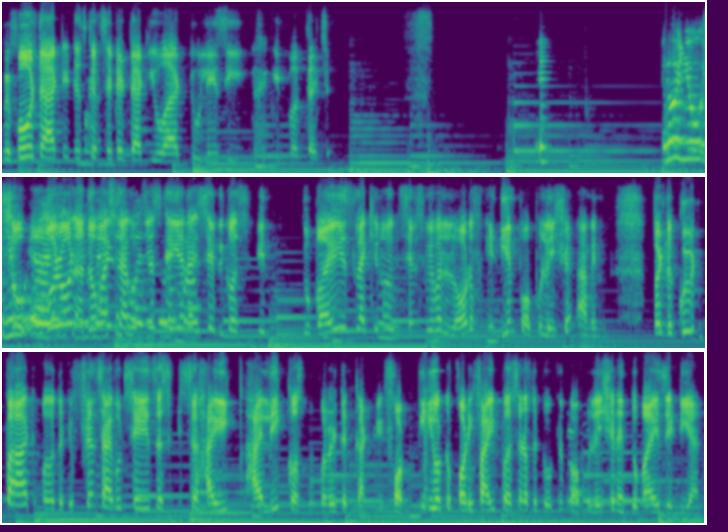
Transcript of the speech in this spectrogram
before that it is considered that you are too lazy in work culture. No, you, you, so uh, overall, otherwise, I would just say, yeah, I say because in Dubai is like, you know, since we have a lot of Indian population, I mean, but the good part or the difference I would say is it's a high, highly cosmopolitan country. 40 or to 45% of the total population in Dubai is Indian.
